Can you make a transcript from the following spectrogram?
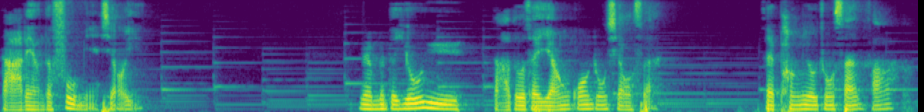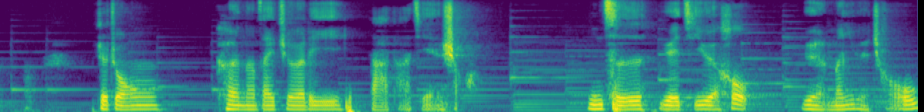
大量的负面效应。人们的忧郁大多在阳光中消散，在朋友中散发。这种可能在这里大大减少，因此越积越厚，越闷越稠，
